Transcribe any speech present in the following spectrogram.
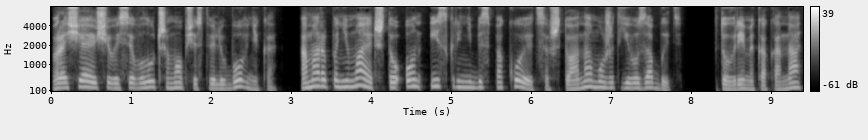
вращающегося в лучшем обществе любовника, Амара понимает, что он искренне беспокоится, что она может его забыть в то время как она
